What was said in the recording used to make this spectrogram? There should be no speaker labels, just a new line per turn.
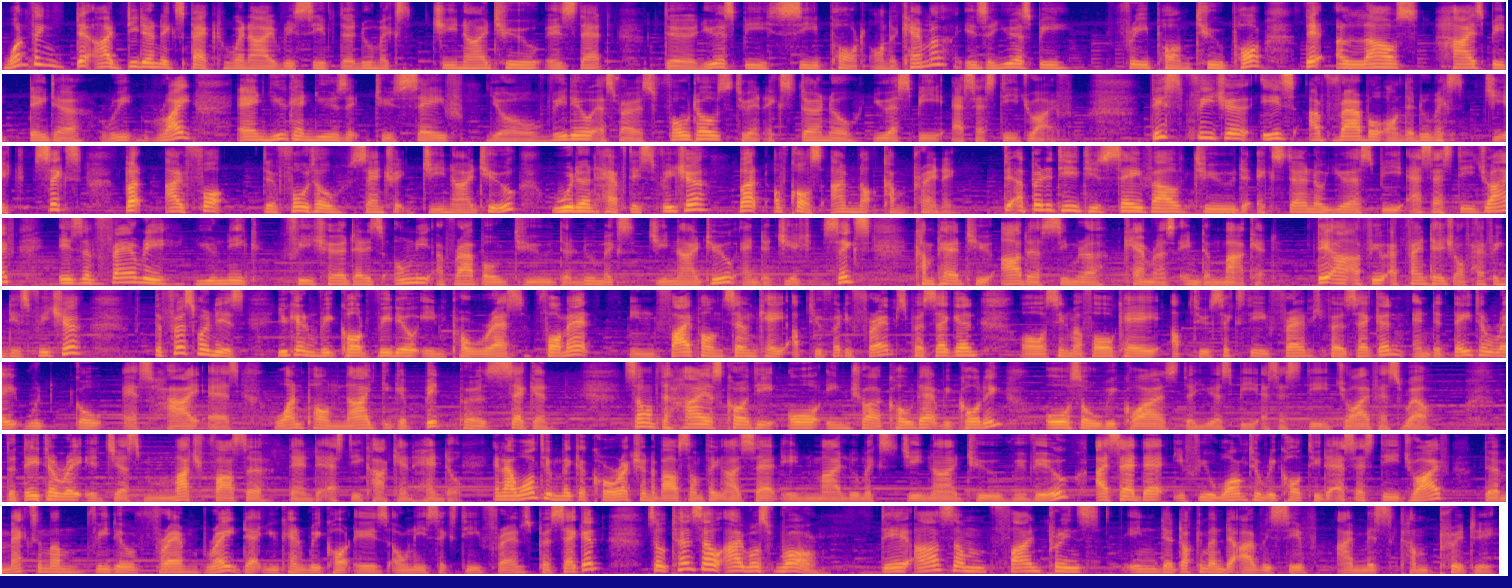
One thing that I didn't expect when I received the Lumix G9 II is that the USB-C port on the camera is a USB 3.2 port that allows high-speed data read-write and you can use it to save your video as well as photos to an external USB SSD drive. This feature is available on the Lumix GH6 but I thought the photo-centric G9 II wouldn't have this feature but of course I'm not complaining. The ability to save out to the external USB SSD drive is a very unique feature that is only available to the Lumix G9 II and the GH6 compared to other similar cameras in the market. There are a few advantages of having this feature. The first one is you can record video in ProRes format in 5.7K up to 30 frames per second or Cinema 4K up to 60 frames per second and the data rate would go as high as 1.9 gigabit per second. Some of the highest quality all intra codec recording also requires the USB SSD drive as well. The data rate is just much faster than the SD card can handle. And I want to make a correction about something I said in my Lumix G9 II review. I said that if you want to record to the SSD drive, the maximum video frame rate that you can record is only 60 frames per second. So turns out I was wrong. There are some fine prints in the document that I received I missed completely.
